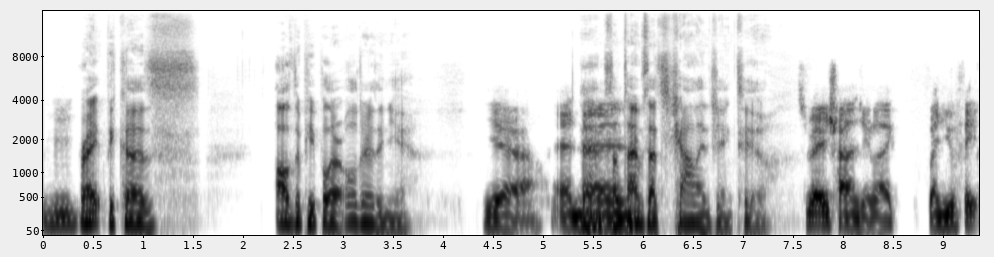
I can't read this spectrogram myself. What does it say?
mm-hmm. right? Because all the people are older than you. Yeah, and, and sometimes that's challenging too. It's very challenging. Like when you think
